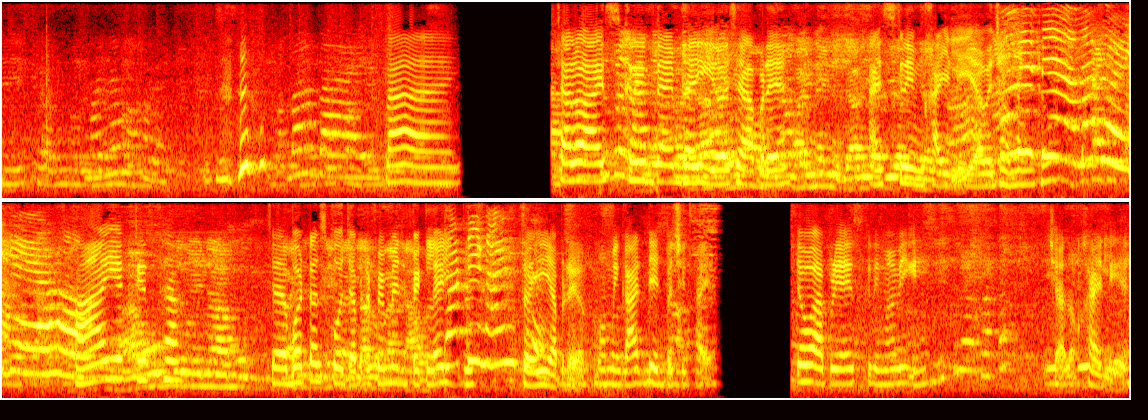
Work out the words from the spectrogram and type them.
બાય. ચાલો આઈસ્ક્રીમ ટાઈમ થઈ ગયો છે આપણે. આઈસ્ક્રીમ ખાઈ લઈએ હવે જમીન હા એક તીર્થા બટર બટરસ્કોચ આપણે ફેમિલી પેક લઈ લીધું તો એ આપણે મમ્મી કાઢ દે પછી ખાય તો આપણી આઈસ્ક્રીમ આવી ગઈ. ચાલો, ખાઈ લઈએ.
